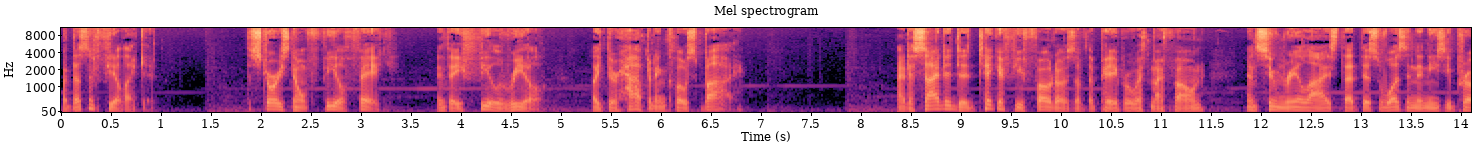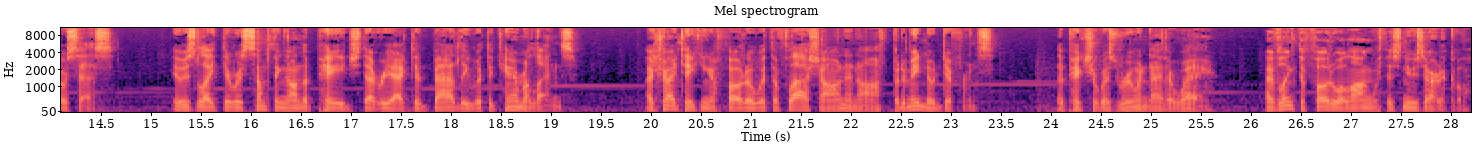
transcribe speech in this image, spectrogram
but doesn't feel like it. The stories don't feel fake, they feel real, like they're happening close by. I decided to take a few photos of the paper with my phone and soon realized that this wasn't an easy process. It was like there was something on the page that reacted badly with the camera lens. I tried taking a photo with the flash on and off, but it made no difference. The picture was ruined either way. I've linked the photo along with this news article.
